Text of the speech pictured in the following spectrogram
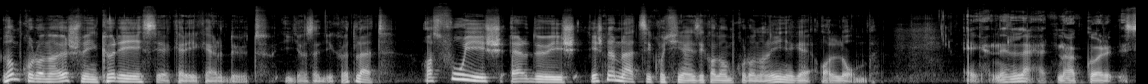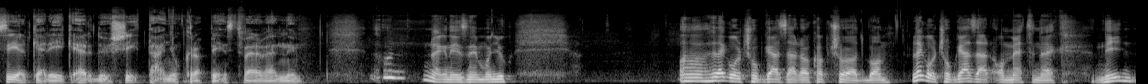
Lombkorona ösvény köré szélkerékerdőt, így az egyik ötlet. Az fúj is, erdő is, és nem látszik, hogy hiányzik a lombkorona lényege, a lomb. Igen, lehetne akkor szélkerék erdős sétányokra pénzt felvenni. Megnézném mondjuk. A legolcsóbb gázárral kapcsolatban. Legolcsóbb gázár a MET-nek, négy,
